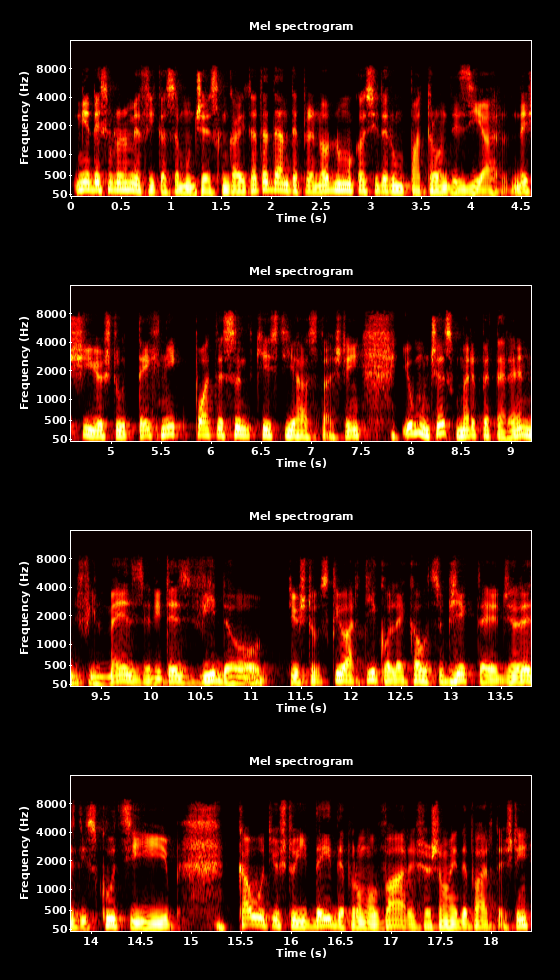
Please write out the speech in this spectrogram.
Mie, de exemplu, nu mi-e frică să muncesc. În calitate de antreprenor nu mă consider un patron de ziar, deși, eu știu, tehnic poate sunt chestia asta, știi? Eu muncesc, merg pe teren, filmez, editez video, eu știu, scriu articole, caut subiecte, generez discuții, caut, eu știu, idei de promovare și așa mai departe, știi?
